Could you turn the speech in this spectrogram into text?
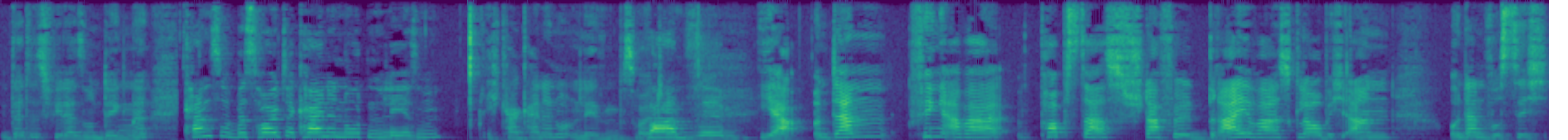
das ist wieder so ein Ding, ne? Kannst du bis heute keine Noten lesen? Ich kann keine Noten lesen bis heute. Wahnsinn. Ja, und dann fing aber Popstars Staffel 3 war es, glaube ich, an. Und dann wusste ich,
